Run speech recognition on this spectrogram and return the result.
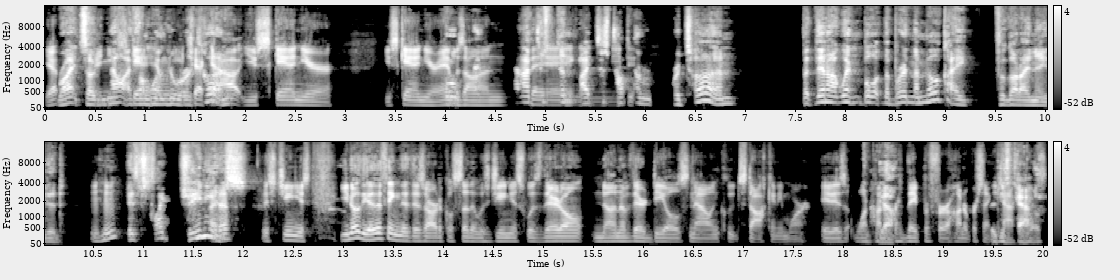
Yep. right? So and now if I want to you check return, out, you scan your you scan your Well, Amazon and I just didn't, I just you stopped do- the return, but then I went and bought the bread and the milk I forgot I needed. Mhm. It's like genius. It's genius. You know, the other thing that this article said that was genius was they don't none of their deals now include stock anymore. It is one hundred. Yeah. They prefer one hundred percent cash cash. deals,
